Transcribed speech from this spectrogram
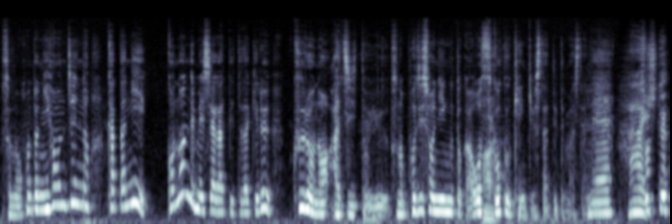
その本当に日本人の方に好んで召し上がっていただける黒の味という、そのポジショニングとかをすごく研究したって言ってましたね。はい。そして、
